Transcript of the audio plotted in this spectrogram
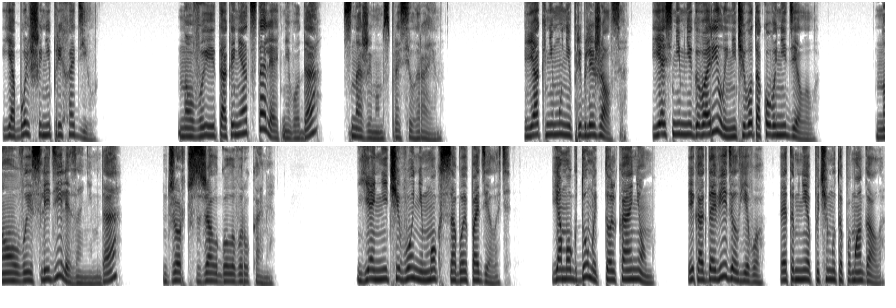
я больше не приходил. «Но вы так и не отстали от него, да?» — с нажимом спросил Райан. «Я к нему не приближался. Я с ним не говорил и ничего такого не делал. «Но вы следили за ним, да?» Джордж сжал голову руками. «Я ничего не мог с собой поделать. Я мог думать только о нем. И когда видел его, это мне почему-то помогало.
